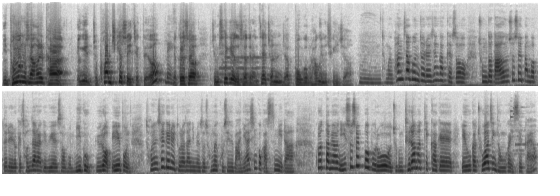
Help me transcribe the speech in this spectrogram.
이 동영상을 다 여기 저 포함시켰어요 이 책도요. 네. 그래서 지금 세계 의사들한테 저는 이제 보급을 하고 있는 중이죠. 음, 정말 환자분들을 생각해서 좀 더 나은 수술 방법들을 이렇게 전달하기 위해서 뭐 미국, 유럽, 일본 전 세계를 돌아다니면서 정말 고생을 많이 하신 것 같습니다. 그렇다면 이 수술법으로 조금 드라마틱하게 예후가 좋아진 경우가 있을까요?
